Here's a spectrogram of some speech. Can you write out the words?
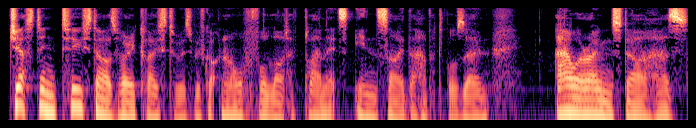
just in two stars very close to us, we've got an awful lot of planets inside the habitable zone. Our own star has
